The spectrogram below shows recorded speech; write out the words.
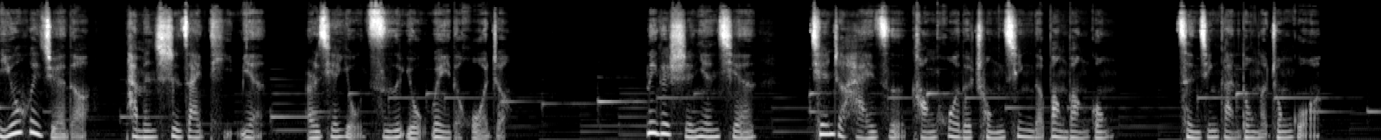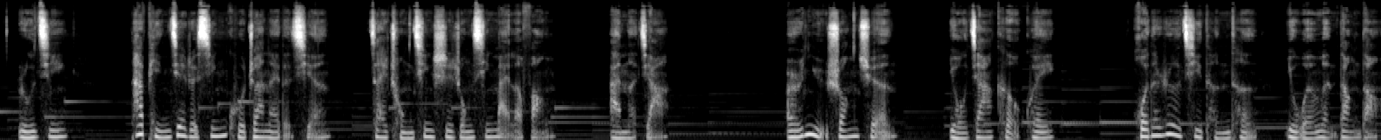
你又会觉得他们是在体面而且有滋有味的活着。那个十年前。牵着孩子扛货的重庆的棒棒工，曾经感动了中国。如今，他凭借着辛苦赚来的钱，在重庆市中心买了房，安了家，儿女双全，有家可归，活得热气腾腾又稳稳当当。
